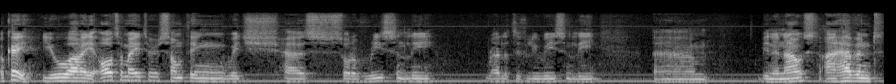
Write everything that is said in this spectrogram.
Okay, UI Automator, something which has sort of recently, relatively recently, um, been announced. I haven't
